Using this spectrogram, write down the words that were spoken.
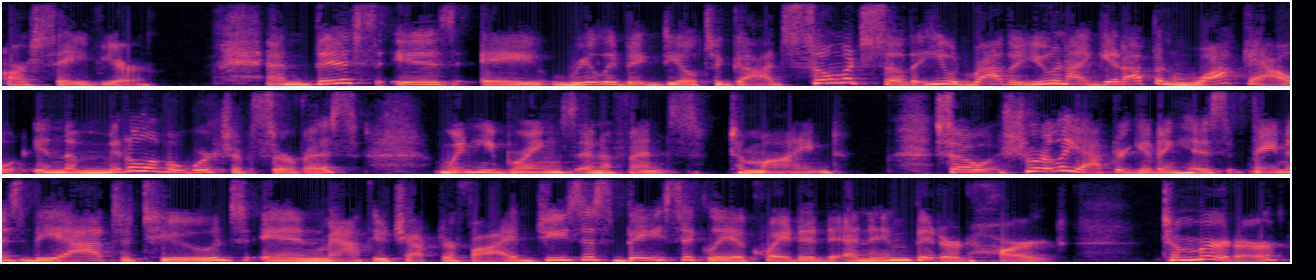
our Savior. And this is a really big deal to God, so much so that he would rather you and I get up and walk out in the middle of a worship service when he brings an offense to mind. So, shortly after giving his famous Beatitudes in Matthew chapter 5, Jesus basically equated an embittered heart to murder.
